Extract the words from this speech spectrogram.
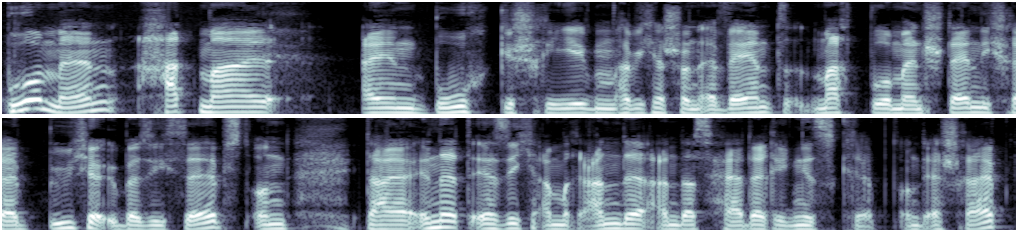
Burman hat mal ein Buch geschrieben, habe ich ja schon erwähnt, macht Burman ständig, schreibt Bücher über sich selbst und da erinnert er sich am Rande an das Herr der Ringe Skript und er schreibt,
